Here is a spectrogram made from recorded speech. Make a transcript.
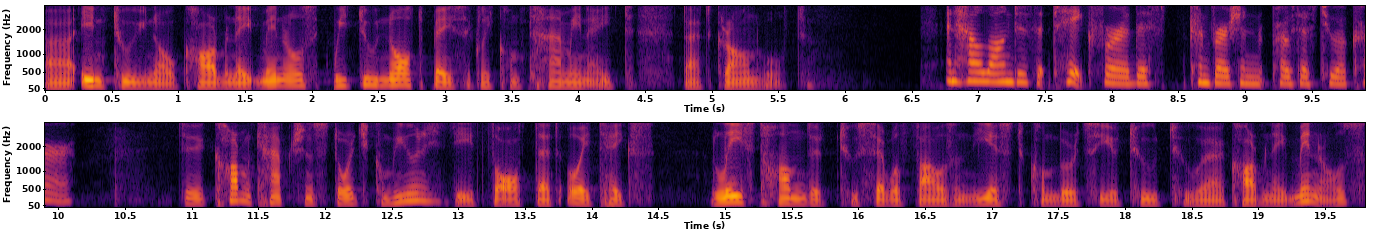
uh, into you know carbonate minerals. We do not basically contaminate that groundwater. And how long does it take for this conversion process to occur? The carbon capture and storage community thought that, oh, it takes at least 100 to several thousand years to convert CO2 to uh, carbonate minerals.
